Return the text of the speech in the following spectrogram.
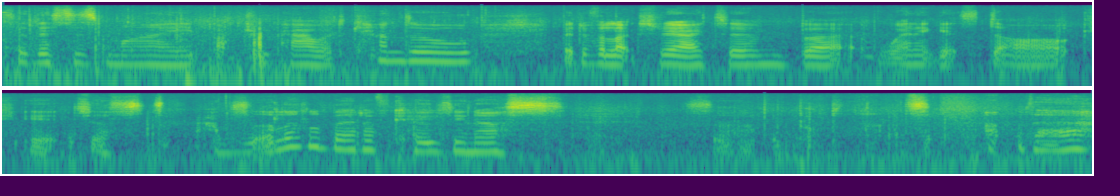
So this is my battery powered candle, bit of a luxury item, but when it gets dark it just adds a little bit of coziness. So pop that up there.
